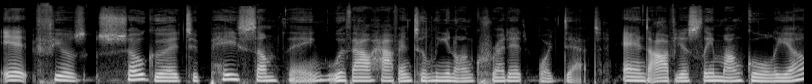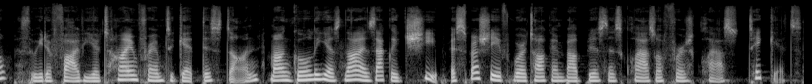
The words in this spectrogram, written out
it feels so good to pay something without having to lean on credit or debt. And obviously Mongolia, three to five year time frame to get this done. Mongolia is not exactly cheap, especially if we're talking about business class or first class tickets.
